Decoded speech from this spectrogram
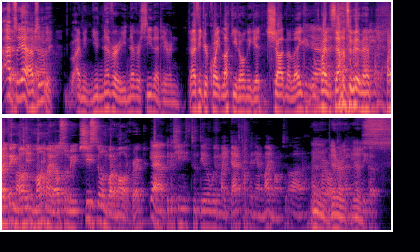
Absolutely, yeah, absolutely. I mean, you never, you never see that here, and I think you're quite lucky to only get shot in the leg Yeah. by the sounds of it, man. But I think mom, mom might also be. She's still in Guatemala, correct? Yeah, because she needs to deal with my dad's company and my mom's, uh, Mm, her own yeah, company. yes. Because,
